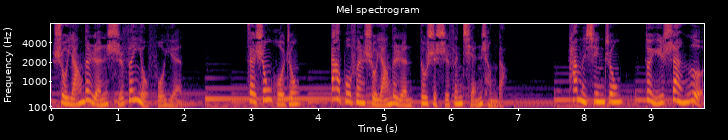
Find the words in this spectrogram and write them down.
属羊的人十分有佛缘。在生活中，大部分属羊的人都是十分虔诚的，他们心中对于善恶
